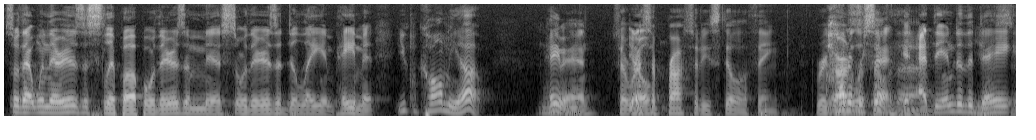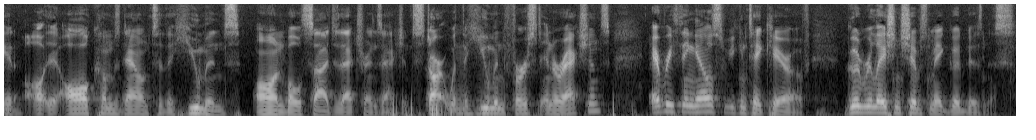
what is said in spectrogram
so that when there is a slip up or there is a miss or there is a delay in payment, you can call me up. Hey, mm-hmm. man. So you know, reciprocity is still a thing, regardless 100%. of the. At the end of the day, it all it all comes down to the humans on both sides of that transaction. Start with the mm-hmm. human first interactions. Everything else we can take care of. Good relationships make good business.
